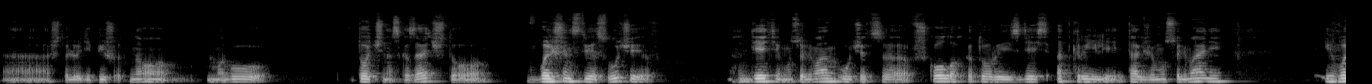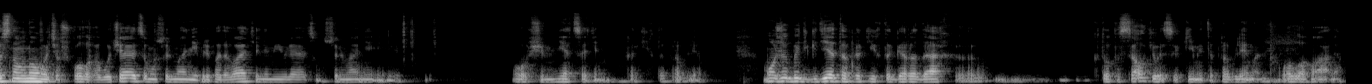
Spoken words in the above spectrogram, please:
а, что люди пишут, но могу точно сказать, что в большинстве случаев дети мусульман учатся в школах, которые здесь открыли также мусульмане, и в основном в этих школах обучаются мусульмане, преподавателями являются мусульмане. В общем, нет с этим каких-то проблем. Может быть, где-то в каких-то городах э, кто-то сталкивается с какими-то проблемами, Аллаху алям.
